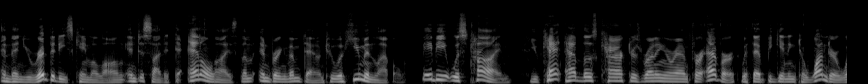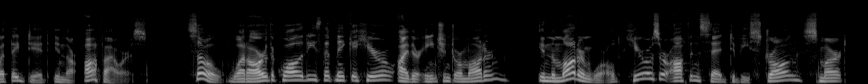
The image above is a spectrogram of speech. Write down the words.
and then Euripides came along and decided to analyze them and bring them down to a human level. Maybe it was time. You can't have those characters running around forever without beginning to wonder what they did in their off hours. So what are the qualities that make a hero either ancient or modern? In the modern world, heroes are often said to be strong, smart,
